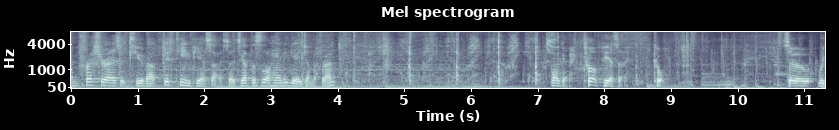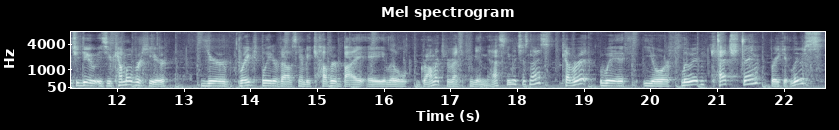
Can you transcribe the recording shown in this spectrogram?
and pressurize it to about 15 psi. So it's got this little handy gauge on the front. Okay, 12 psi. Cool. So what you do is you come over here, your brake bleeder valve is going to be covered by a little grommet to prevent it from getting nasty, which is nice. Cover it with your fluid catch thing, break it loose.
